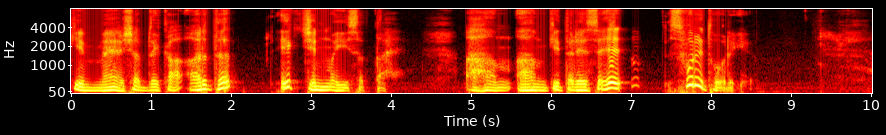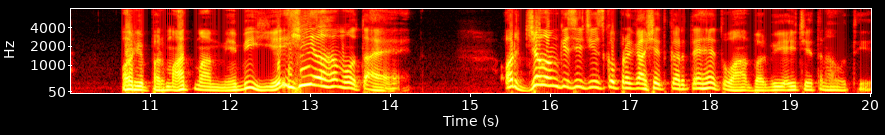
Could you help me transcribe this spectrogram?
कि मैं शब्द का अर्थ एक चिन्मयी सत्ता है। अहम अहम की तरह से स्फुरित हो रही है। और ये परमात्मा में भी ये ही अहम होता है। और जब हम किसी चीज़ को प्रकाशित करते हैं तो वहाँ पर भी यही चेतना होती है।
